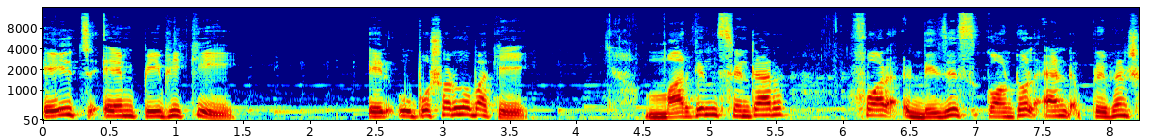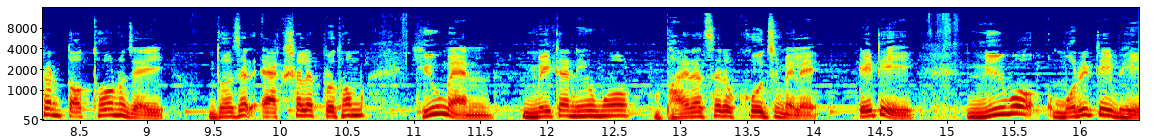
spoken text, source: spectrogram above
এইচ এম পিভি কি? এর উপসর্গ বা কি? মার্কিন Center for Disease Control and Prevention তথ্য অনুযায়ী দু হাজার এক সালে প্রথম হিউম্যান মেটানিউমো ভাইরাসের খোঁজ মেলে। এটি নিউমো মরিটিভি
